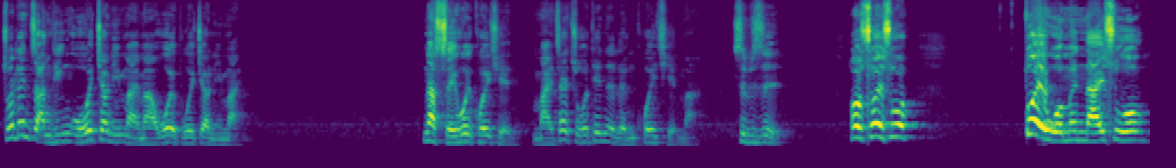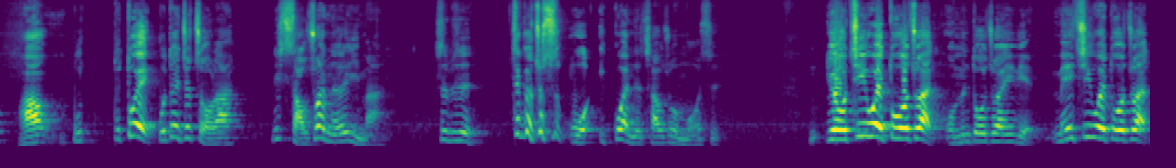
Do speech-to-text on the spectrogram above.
昨天涨停我会叫你买吗？我也不会叫你买。那谁会亏钱？买在昨天的人亏钱嘛？是不是？哦，所以说对我们来说，好不不对不对就走了，你少赚而已嘛，是不是？这个就是我一贯的操作模式。有机会多赚，我们多赚一点；没机会多赚，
